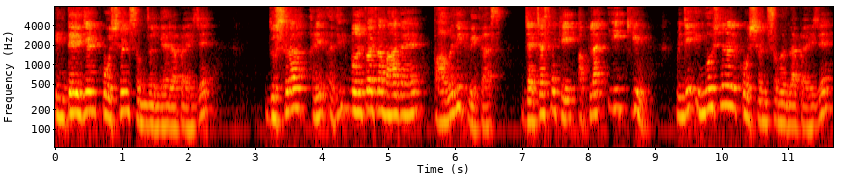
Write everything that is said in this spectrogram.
इंटेलिजंट क्वेश्चन समजून घ्यायला पाहिजे. दुसरा आणि अधिक महत्त्वाचा भाग आहे भावनिक विकास ज्याच्यासाठी आपला ई क्यू म्हणजे इमोशनल क्वेश्चन समजला पाहिजे.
